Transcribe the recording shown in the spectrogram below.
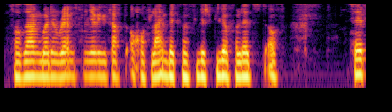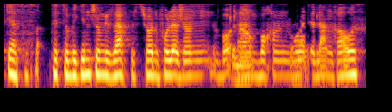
muss auch sagen, bei den Rams sind ja wie gesagt auch auf Linebacker viele Spieler verletzt. Auf Safety hast du es zu Beginn schon gesagt, ist Jordan Fuller schon wo genau. äh, Wochen, Monate lang raus.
